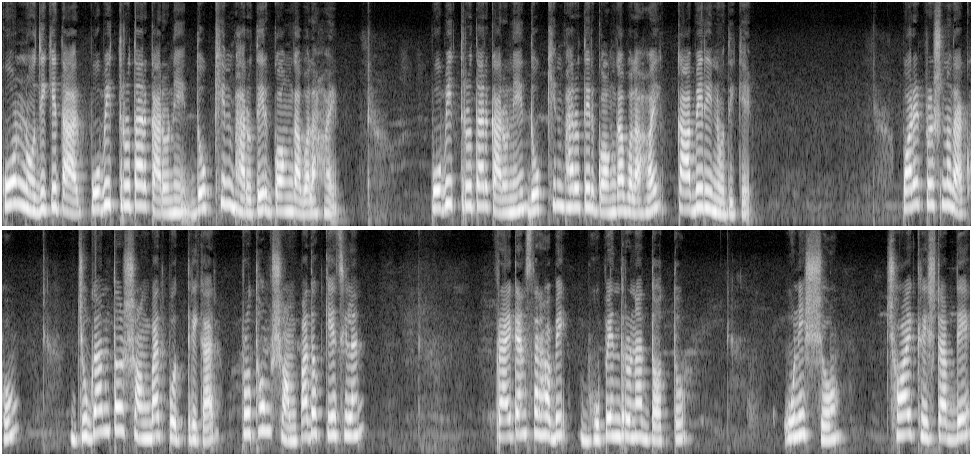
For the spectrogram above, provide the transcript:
কোন নদীকে তার পবিত্রতার কারণে দক্ষিণ ভারতের গঙ্গা বলা হয়? পবিত্রতার কারণে দক্ষিণ ভারতের গঙ্গা বলা হয় কাবেরী নদীকে। পরের প্রশ্ন দেখো। যুগান্তর সংবাদ পত্রিকার প্রথম সম্পাদক কে ছিলেন? রাইট অ্যান্সার হবে ভূপেন্দ্রনাথ দত্ত। উনিশশো ছয় খ্রিস্টাব্দে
